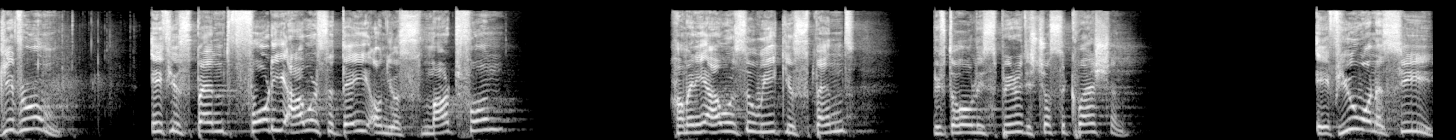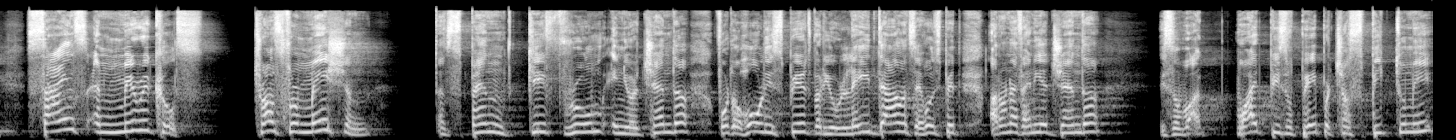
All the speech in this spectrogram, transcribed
give room. If you spend 40 hours a day on your smartphone, how many hours a week you spend with the Holy Spirit is just a question. If you want to see signs and miracles, transformation, then spend, give room in your agenda for the Holy Spirit where you lay down and say, Holy Spirit, I don't have any agenda. It's a white piece of paper, just speak to me.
